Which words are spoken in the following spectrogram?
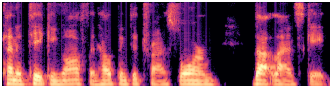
kind of taking off and helping to transform that landscape.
